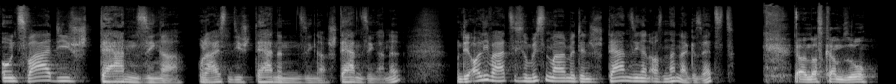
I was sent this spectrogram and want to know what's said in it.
Und zwar die Sternsinger. Oder heißen die Sternensinger? Sternsinger, ne? Und der Oliver hat sich so ein bisschen mal mit den Sternsingern auseinandergesetzt. Ja, und das kam so.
